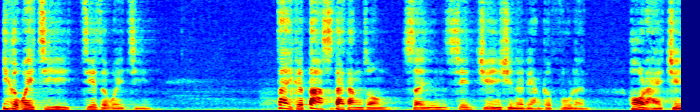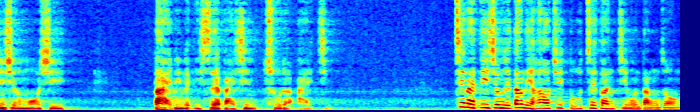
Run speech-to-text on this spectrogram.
一个危机接着危机，在一个大时代当中，神先拣选了两个妇人，后来拣选了摩西，带领了以色列百姓出了埃及。进来弟兄姐当你好好去读这段经文当中，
